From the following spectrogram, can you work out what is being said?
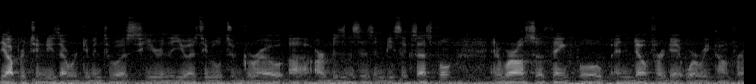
the opportunities that were given to us here in the U.S. to be able to grow uh, our businesses and be successful. And we're also thankful, and don't forget where we come from,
